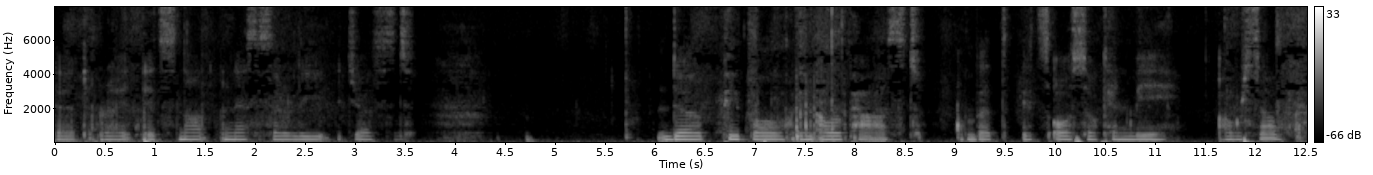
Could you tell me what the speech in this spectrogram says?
dead right? It's not necessarily just the people in our past but it's also can be ourself.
